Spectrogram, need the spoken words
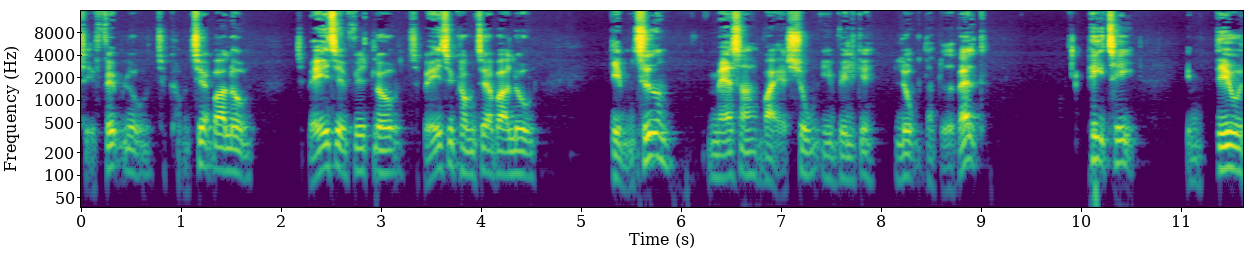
til F5-lån til kommenterbare lån, tilbage til F1-lån, tilbage til kommenterbare lån. Gennem tiden masser variation i hvilke lån der er blevet valgt. PT, jamen det er jo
